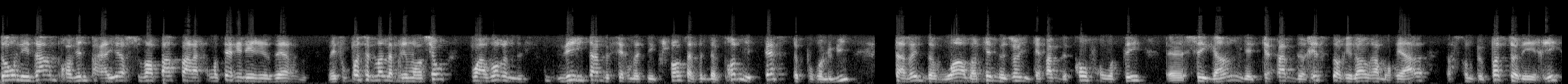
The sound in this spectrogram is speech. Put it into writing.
dont les armes proviennent par ailleurs, souvent passent par la frontière et les réserves. Mais il faut pas seulement de la prévention, pour avoir une véritable fermeté. Je pense que ça va être le premier test pour lui ça va être de voir dans quelle mesure il est capable de confronter euh, ces gangs, d'être capable de restaurer l'ordre à Montréal, parce qu'on ne peut pas tolérer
